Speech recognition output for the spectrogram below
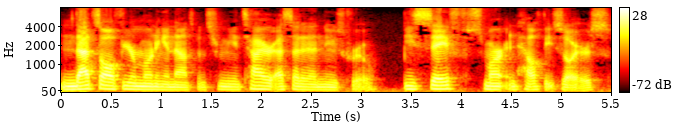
And that's all for your morning announcements from the entire SNN News crew. Be safe, smart, and healthy, Sawyers.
